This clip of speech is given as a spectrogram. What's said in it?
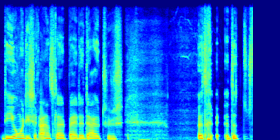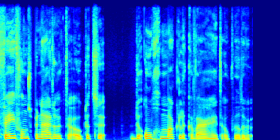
die jongen die zich aansluit bij de Duitsers. Het, het V-fonds benadrukte ook dat ze de ongemakkelijke waarheid ook wilden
